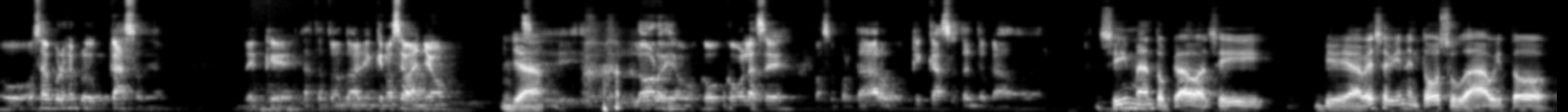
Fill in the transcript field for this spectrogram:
O, o sea, por ejemplo, un caso, digamos, de que estás tatuando a alguien que no se bañó. Ya. Sí, olor, digamos, ¿cómo, cómo lo haces para soportar? ¿O qué casos te han tocado? A ver. Sí, me han tocado así. A veces vienen todos sudados y todo.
